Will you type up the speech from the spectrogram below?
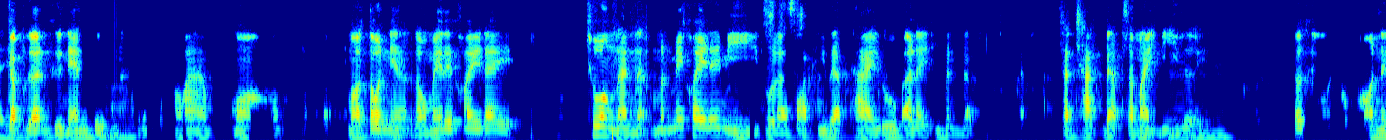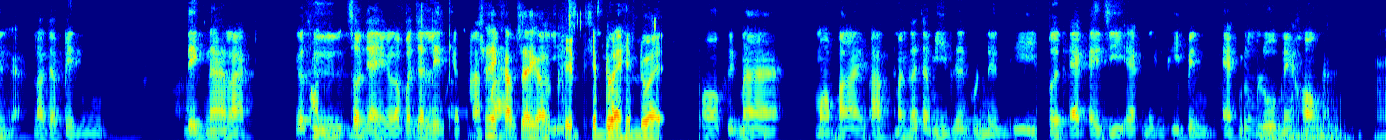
ยกับเพื่อนคือแน่นสุดเพราะว่ามมต้นเนี่ย เราไม่ได้ค่อยได้ช่วงนั้นอะ มันไม่ค่อยได้มีโทรศัพท์ที่แบบถ่ายรูปอะไรที่มันแบบ ชัดๆแบบสมัยนี้เลยอืมก็คือมหนึ่งอะ เราจะเป็นเด็กน่ารัก ก็คือส่วนใหญ่เราก็จะเล่นกันมากกใช่ว่าครับใช่ครับเห็นเห็นด้วยเห็นด้วย พอขึ้นมามปลายปั๊บมันก็จะมีเพื่อนคนหนึ่งที่เปิดแอคไอจีแอคหนึ่งที่เป็นแอคลงรูปในห้องอะอ๋อ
